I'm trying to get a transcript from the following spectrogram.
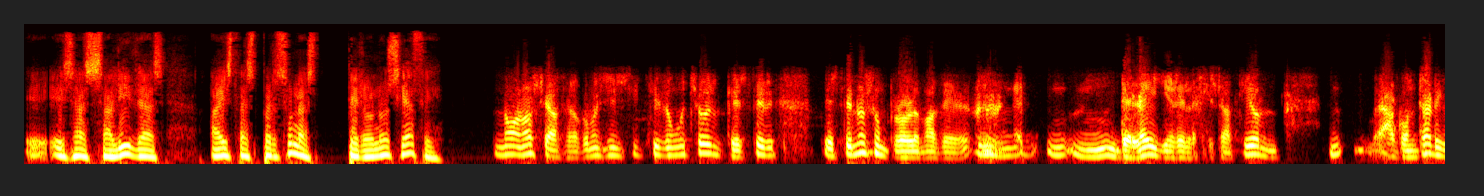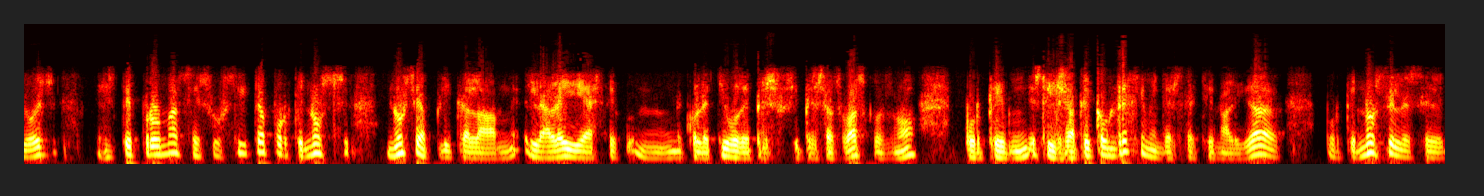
eh, esas salidas a estas personas, pero no se hace. No, no se hace. Lo que hemos insistido mucho en que este, este no es un problema de, de leyes, de legislación. Al contrario, es este problema se suscita porque no se, no se aplica la, la ley a este mm, colectivo de presos y presas vascos, ¿no? Porque se les aplica un régimen de excepcionalidad, porque no se les eh,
